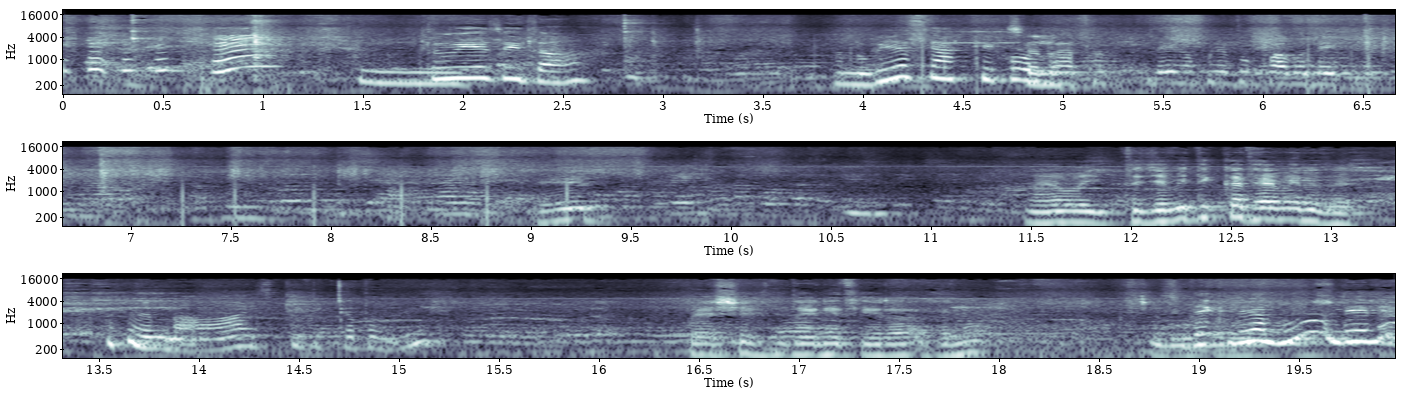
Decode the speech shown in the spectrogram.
तू ऐसे ही था। हम भी ऐसे आँखें खोल रहा था। देख अपने पप्पा को देख। वही तुझे भी दिक्कत है मेरे से ना इसकी दिक्कत होगी। पैसे देने थे है ना देख लिया मुँह ले ले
